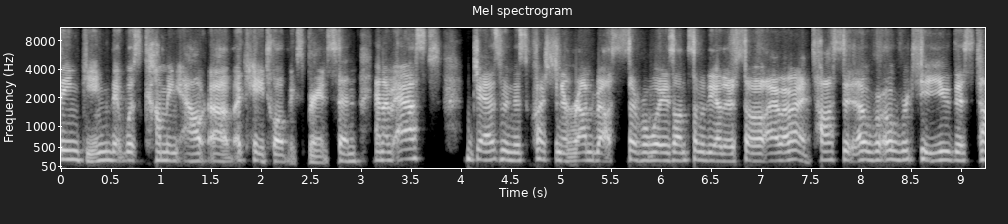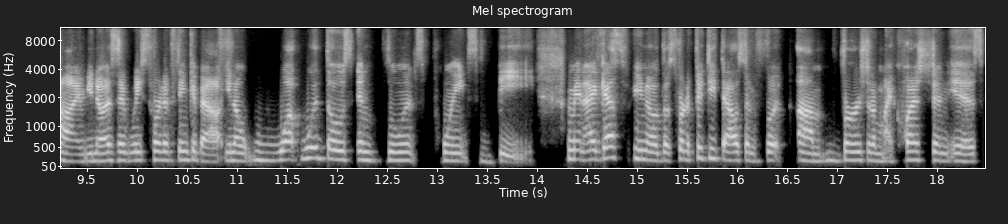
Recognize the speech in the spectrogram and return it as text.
thinking that was coming out of a K-12 experience and and I've asked Jasmine this question in roundabout several ways on some of the others so I, I'm going to toss it over over to you this time you know as we sort of think about you know what would those influence points be I mean I guess you know the sort of 50,000 foot um, version of my question is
